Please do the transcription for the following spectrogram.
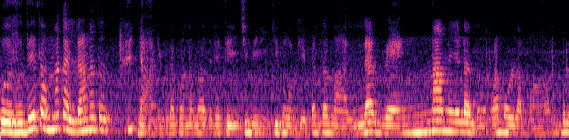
വെറുതെ തന്ന കല്ലാണത്. ഞാനിവിടെ കൊണ്ടുവന്ന് അതിനെ തേച്ച് മിനുക്കി നോക്കിയപ്പോൾ എന്താ നല്ല വെണ്ണ നീള നിറമുള്ള മാർബിൾ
